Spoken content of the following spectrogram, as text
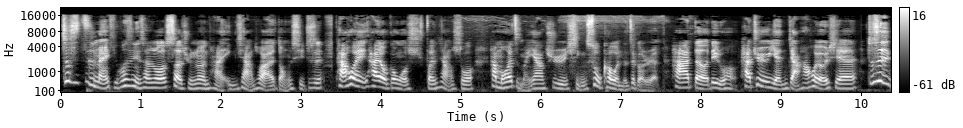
这是自媒体或是你说说社群论坛影响出来的东西，就是他会他有跟我分享说他们会怎么样去刑诉柯文的这个人，他的例如他去演讲，他会有一些就是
